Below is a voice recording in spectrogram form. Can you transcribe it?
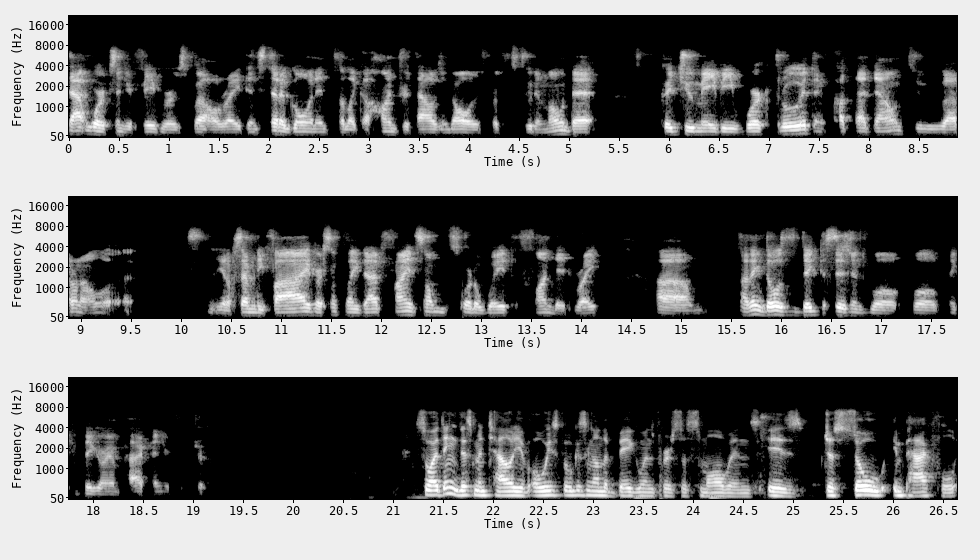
that works in your favor as well, right? Instead of going into like a hundred thousand dollars for the student loan debt, could you maybe work through it and cut that down to I don't know, you know, seventy five or something like that? Find some sort of way to fund it, right? Um, I think those big decisions will will make a bigger impact in your future. So I think this mentality of always focusing on the big wins versus small wins is just so impactful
